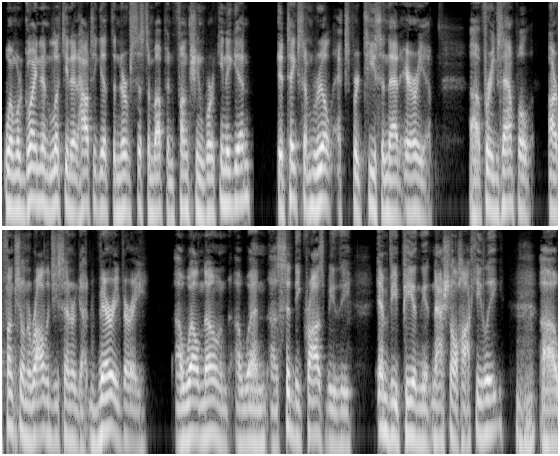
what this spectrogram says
when we're going in looking at how to get the nerve system up and functioning working again, it takes some real expertise in that area. Uh, for example, our functional neurology center got very, very uh, well known uh, when uh, Sidney Crosby, the MVP in the National Hockey League, mm-hmm. Uh,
